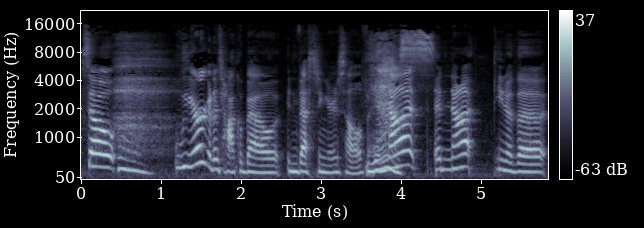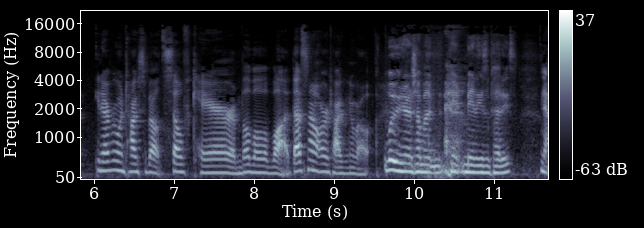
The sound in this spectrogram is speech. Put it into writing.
So we are going to talk about investing in yourself and not and not you know the you know everyone talks about self care and blah blah blah blah. That's not what we're talking about. wait, we're not talking about manis and pedis, No,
